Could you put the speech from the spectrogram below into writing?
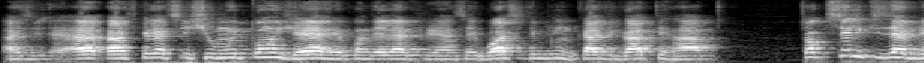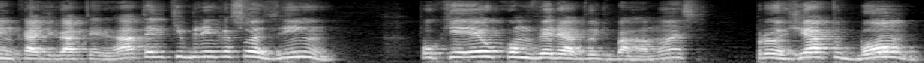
Acho que ele assistiu muito Tom Jerry quando ele era criança. Ele gosta de brincar de gato e rato. Só que se ele quiser brincar de gato e rato, ele que brinca sozinho. Porque eu, como vereador de Barra Mansa, projeto bom,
